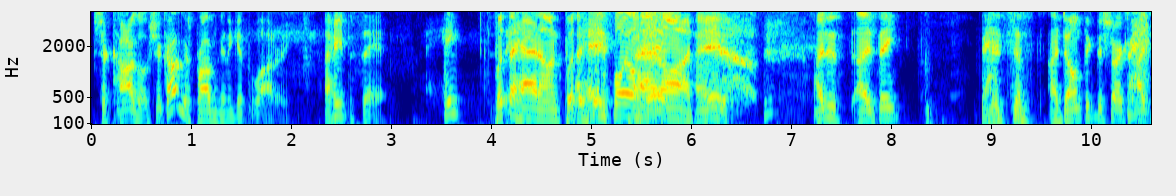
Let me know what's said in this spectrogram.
Chicago. Chicago's probably going to get the lottery. I hate to say it. I hate. To Put the it. hat on. Put the tinfoil hat on. I hate it. I just, I think it's just. I don't think the Sharks. I,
